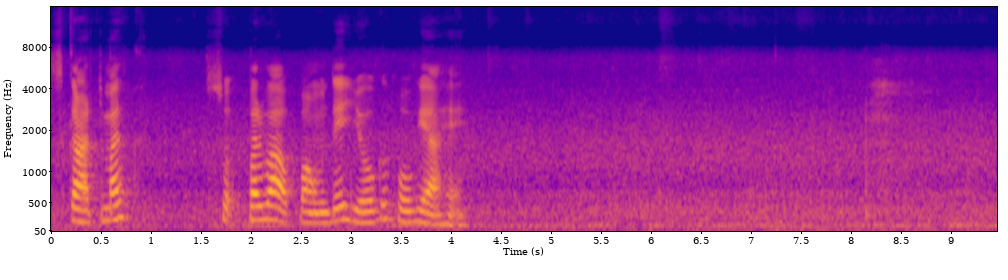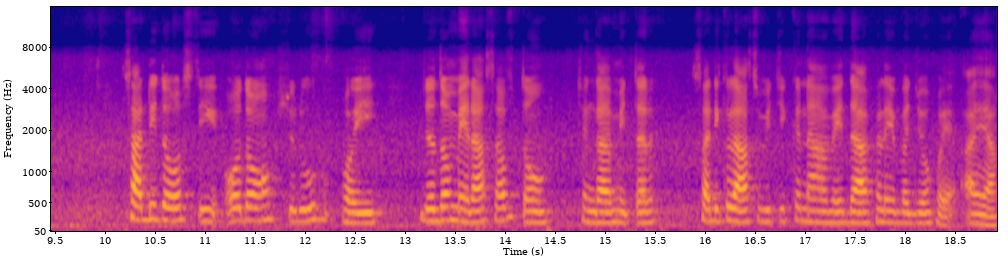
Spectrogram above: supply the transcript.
ਸਕਾਰਾਤਮਕ ਸ- ਪ੍ਰਭਾਵ ਪਾਉਣ ਦੇ ਯੋਗ ਹੋ ਗਿਆ ਹੈ। ਸਾਡੀ ਦੋਸਤੀ ਉਦੋਂ ਸ਼ੁਰੂ ਹੋਈ ਜਦੋਂ ਮੇਰਾ ਸਭ ਤੋਂ ਚੰਗਾ ਮਿੱਤਰ ਸਾਡੀ ਕਲਾਸ ਵਿੱਚ ਇੱਕ ਨਵੇਂ ਦਾਖਲੇ ਵਜੋਂ ਹੋਇਆ, ਆਇਆ।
